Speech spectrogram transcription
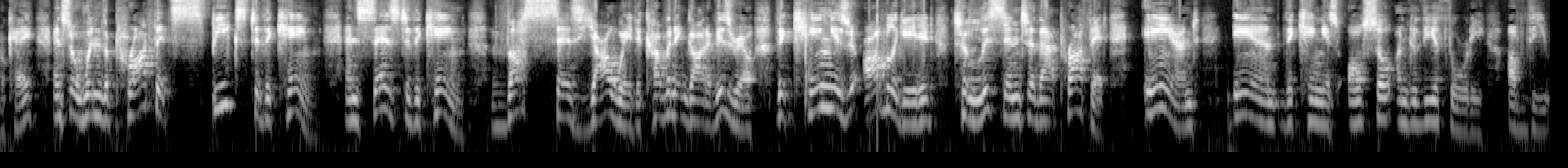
Okay? And so when the prophet speaks to the king and says to the king, Thus says Yahweh, the covenant God of Israel, the king is obligated to listen to that prophet. And, and the king is also under the authority of the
